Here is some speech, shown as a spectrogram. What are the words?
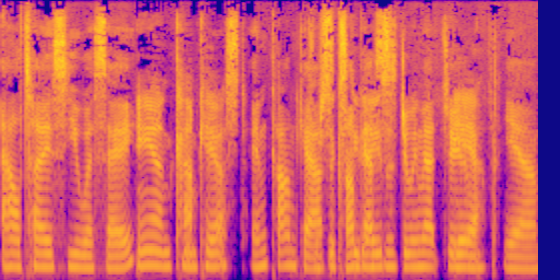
Altice USA and Comcast. and Comcast. Comcast days. is doing that too. Yeah. Yeah.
